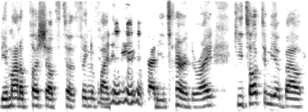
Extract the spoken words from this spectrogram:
the amount of push ups to signify that he turned, right? Can you talk to me about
